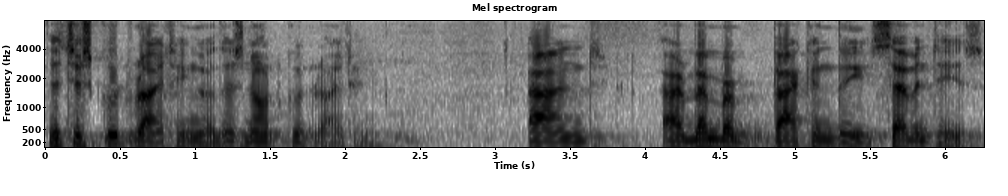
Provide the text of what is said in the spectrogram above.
There's just good writing or there's not good writing. And I remember back in the 70s,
